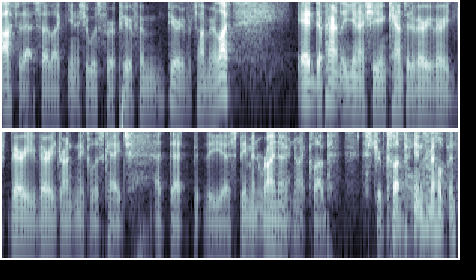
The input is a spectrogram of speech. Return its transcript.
after that. So like you know, she was for a period for a period of time in her life. And apparently, you know, she encountered a very, very, very, very drunk Nicolas Cage at that the uh, Spearmint Rhino nightclub, strip club in Melbourne,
